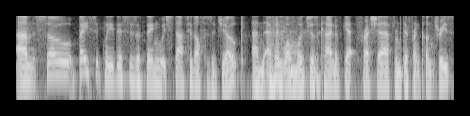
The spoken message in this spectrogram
um, so basically, this is a thing which started off as a joke, and everyone would just kind of get fresh air from different countries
